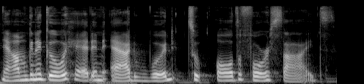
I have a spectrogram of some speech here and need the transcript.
Now I'm going to go ahead and add wood to all the four sides.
